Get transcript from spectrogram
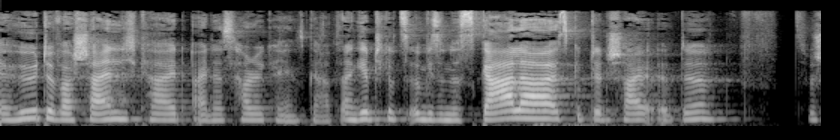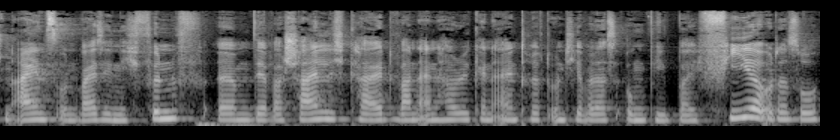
erhöhte Wahrscheinlichkeit eines Hurricanes gab. Angeblich gibt es irgendwie so eine Skala, es gibt Entschei äh, ne, zwischen eins und weiß ich nicht, fünf ähm, der Wahrscheinlichkeit, wann ein Hurricane eintrifft. Und hier war das irgendwie bei vier oder so.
